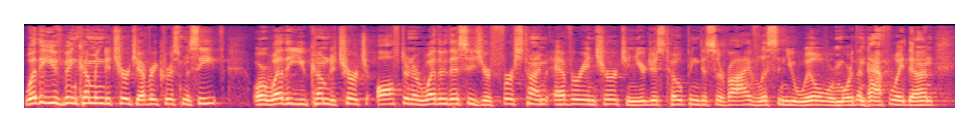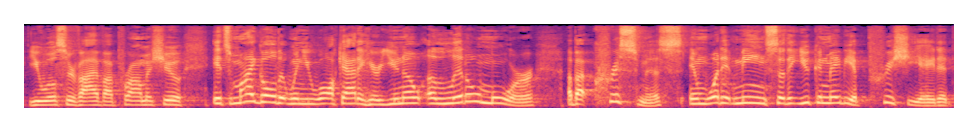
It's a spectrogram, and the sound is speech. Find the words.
Whether you've been coming to church every Christmas Eve, or whether you come to church often, or whether this is your first time ever in church and you're just hoping to survive, listen, you will. We're more than halfway done. You will survive, I promise you. It's my goal that when you walk out of here, you know a little more about Christmas and what it means so that you can maybe appreciate it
